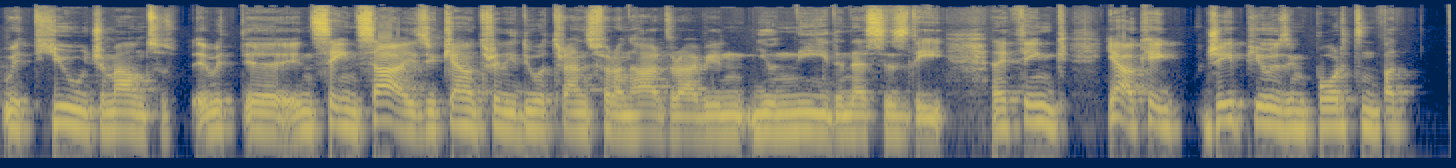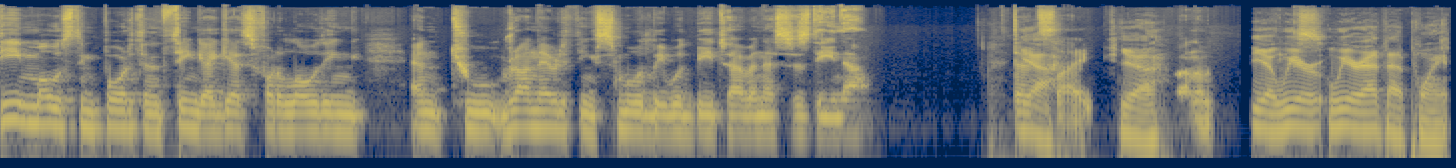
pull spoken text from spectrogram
with huge amounts of with uh, insane size you cannot really do a transfer on hard drive. You, you need an ssd and i think yeah okay gpu is important but the most important thing i guess for loading and to run everything smoothly would be to have an ssd now. That's yeah. like yeah. yeah we are we are at that point.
